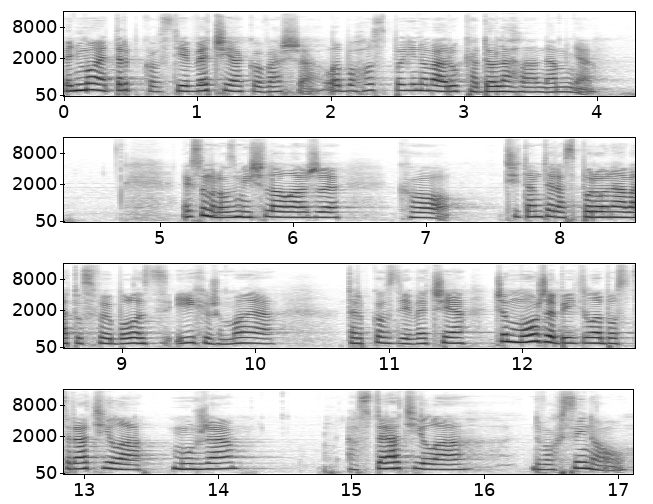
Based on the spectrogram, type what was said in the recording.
Veď moja trpkosť je väčšia ako vaša, lebo hospodinová ruka doľahla na mňa. Tak som rozmýšľala, že ko, či tam teraz porovnáva tú svoju bolesť z ich, že moja trpkosť je väčšia, čo môže byť, lebo stratila muža a stratila dvoch synov.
